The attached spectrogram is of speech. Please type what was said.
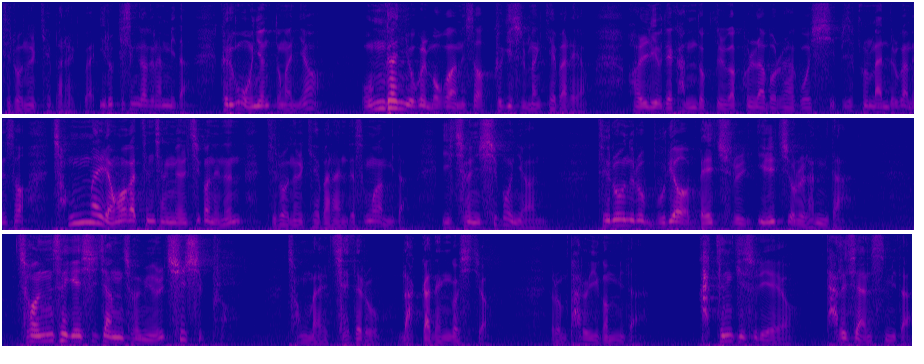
드론을 개발할 거야. 이렇게 생각을 합니다. 그리고 5년 동안요. 온갖 욕을 먹어가면서 그 기술만 개발해요. 헐리우드의 감독들과 콜라보를 하고 제품을 만들고 하면서 정말 영화 같은 장면을 찍어내는 드론을 개발하는 데 성공합니다. 2015년 드론으로 무려 매출을 1조를 합니다. 전 세계 시장 점유율 70%. 정말 제대로 낚아낸 것이죠. 여러분 바로 이겁니다. 같은 기술이에요. 다르지 않습니다.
